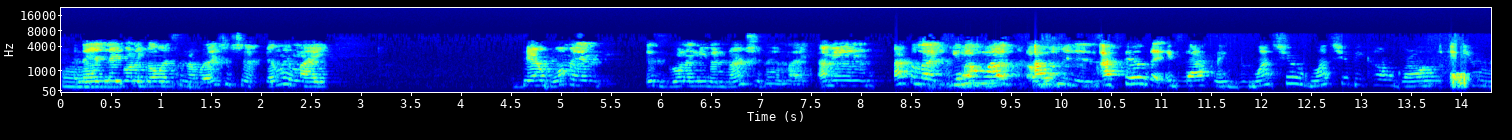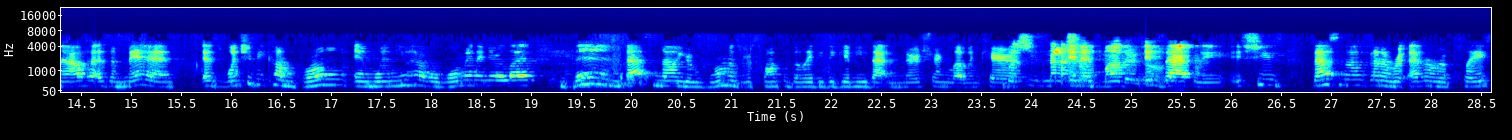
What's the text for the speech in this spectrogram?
and then mm. they're going to go into a relationship feeling like their woman is going to need to nurture them. Like, I mean, I feel like You know what? A I- woman is. I feel that exactly. Once you're once you become grown and you now as a man is once you become grown and when you have a woman in your life, then that's now your woman's responsibility to give you that nurturing love and care. but she's not and your it's- mother, though. Exactly. She's that's not gonna re- ever replace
